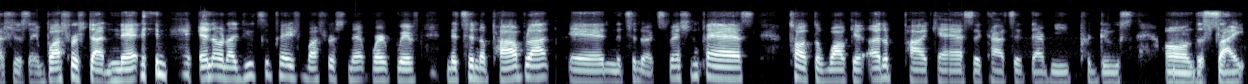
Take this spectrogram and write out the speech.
I should say bossrush.net and, on our YouTube page, Boss Rush Network with Nintendo Power Block and Nintendo Expansion Pass, Talk the Walk and other podcasts and content that we produce on the site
